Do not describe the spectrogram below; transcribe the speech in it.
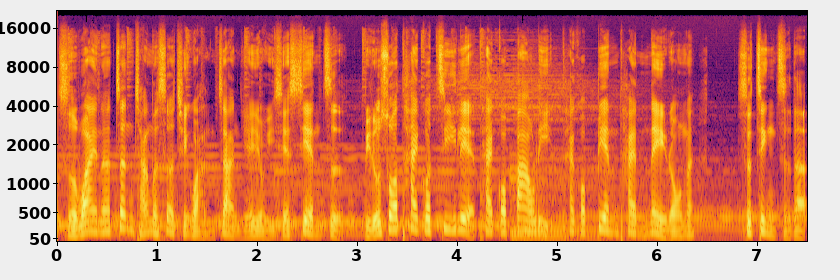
此外呢，正常的色情网站也有一些限制，比如说太过激烈、太过暴力、太过变态的内容呢是禁止的。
